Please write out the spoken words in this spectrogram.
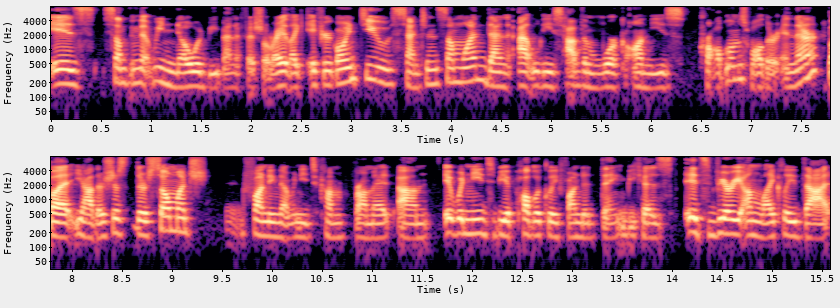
is something that we know would be beneficial, right? Like if you're going to sentence someone, then at least have them work on these problems while they're in there. But yeah, there's just there's so much funding that would need to come from it. Um, it would need to be a publicly funded thing because it's very unlikely that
